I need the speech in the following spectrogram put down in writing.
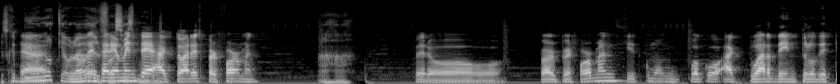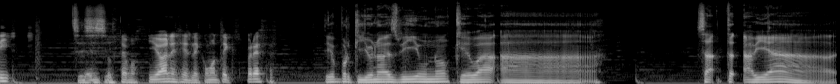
Es que O sea, vi uno que hablaba no del necesariamente fascismo, güey. actuar es performance, Ajá. pero, pero performance sí es como un poco actuar dentro de ti, Sí, de sí, sí. tus emociones y de cómo te expresas. Tío, porque yo una vez vi uno que iba a. O sea, había.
